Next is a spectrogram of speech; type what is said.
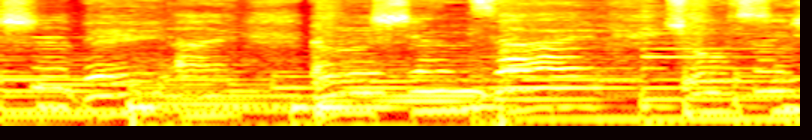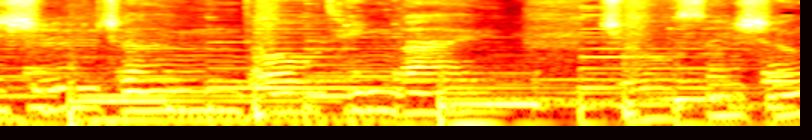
是悲哀？而现在，就算时针都停摆，就算生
